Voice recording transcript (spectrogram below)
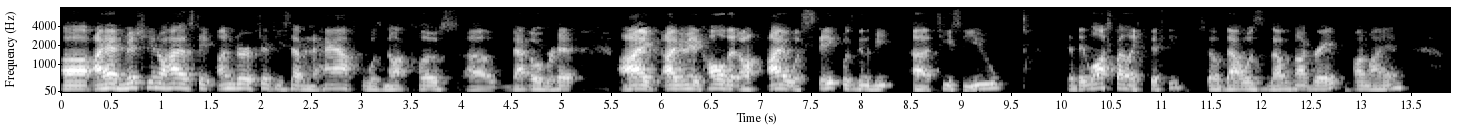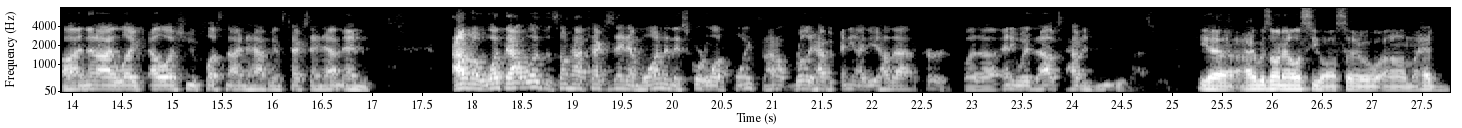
Uh, I had Michigan, Ohio State under 57 and a half, was not close. Uh, that overhit. I I made a call that uh, Iowa State was going to beat uh, TCU. That they lost by like 50, so that was that was not great on my end. Uh, and then I liked LSU plus nine and a half against Texas A&M, and I don't know what that was, but somehow Texas A&M won and they scored a lot of points, and I don't really have any idea how that occurred. But uh, anyways, Alex, how did you do last week? Yeah, I was on LSU also. Um, I had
